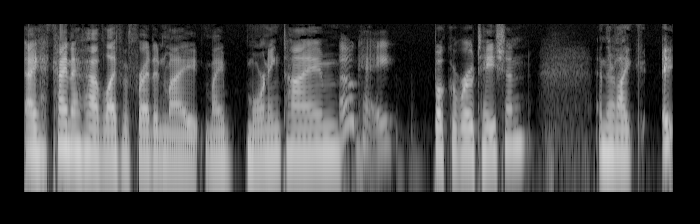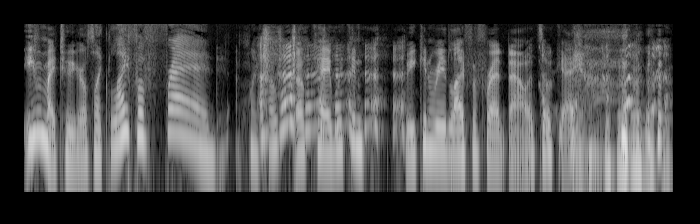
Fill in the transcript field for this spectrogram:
I kind of have Life of Fred in my, my morning time okay. book of rotation. And they're like, even my two year old's like, Life of Fred. I'm like, "Oh, okay, we can we can read Life of Fred now. It's okay.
